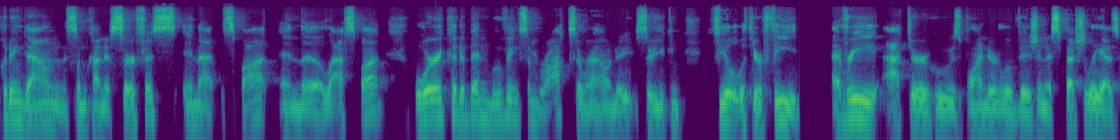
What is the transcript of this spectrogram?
putting down some kind of surface in that spot and the last spot or it could have been moving some rocks around so you can feel it with your feet every actor who is blind or low vision especially as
